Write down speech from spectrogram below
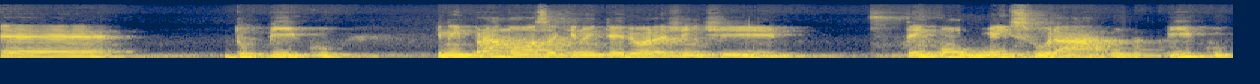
é, do pico? E nem para nós aqui no interior, a gente tem como mensurar o pico,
